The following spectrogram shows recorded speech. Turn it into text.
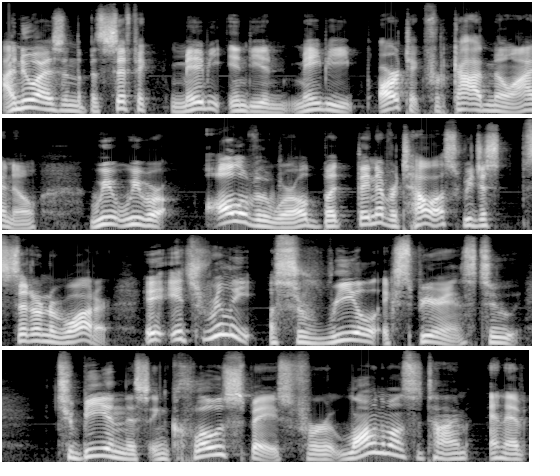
I knew I was in the Pacific, maybe Indian, maybe Arctic, for God no I know. We, we were all over the world, but they never tell us. We just sit underwater. It, it's really a surreal experience to to be in this enclosed space for long amounts of time and have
